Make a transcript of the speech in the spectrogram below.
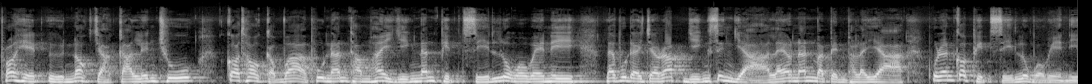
เพราะเหตุอื่นนอกจากการเล่นชู้ ก็เท่ากับว่าผู้นั้นทำให้หญิงนั้นผิดศีลล่วงเวณี และผู้ใดจะรับหญิงซึ่งหย่าแล้วนั้นมาเป็นภรรยา ผู้นั้นก็ผิดศีลล่วงเวณี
